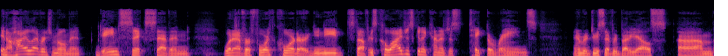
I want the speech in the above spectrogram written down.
in a high leverage moment, game six, seven, whatever, fourth quarter, you need stuff. Is Kawhi just going to kind of just take the reins and reduce everybody else? Um,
